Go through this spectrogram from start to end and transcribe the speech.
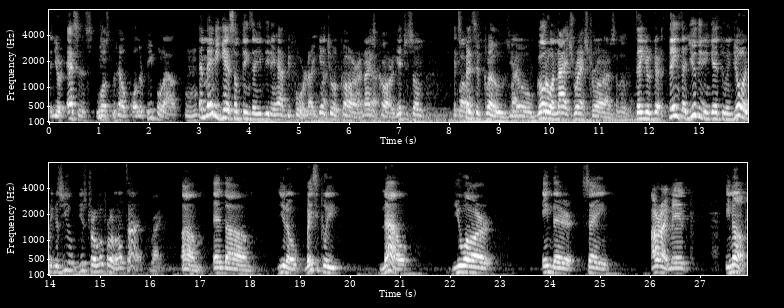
and your essence was to help other people out and maybe get some things that you didn't have before, like get you a car, a nice Yeah. car, get you some expensive clothes, you Right. know, go to a nice restaurant. Absolutely. Take your things that you didn't get to enjoy because you you struggled for a long time. Right. Um, and um, you know, basically, now you are in there saying, "All right, man, enough.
